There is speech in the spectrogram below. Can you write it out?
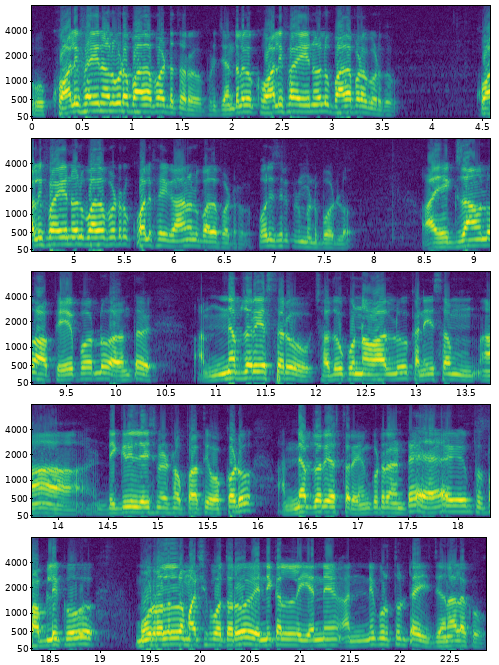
క్వాలిఫై అయిన వాళ్ళు కూడా బాధపడతారు. ఇప్పుడు జనరల్గా క్వాలిఫై అయిన వాళ్ళు బాధపడకూడదు. క్వాలిఫై అయిన వాళ్ళు బాధపడరు క్వాలిఫై కాని వాళ్ళు బాధపడరు. పోలీస్ రిక్రూట్మెంట్ బోర్డులో. ఆ ఎగ్జామ్లు ఆ పేపర్లు అదంతా అన్ని అబ్జర్వ్ చేస్తారు. చదువుకున్న వాళ్ళు కనీసం డిగ్రీలు చేసినట్టు ప్రతి ఒక్కడు అన్ని అబ్జర్వ్ చేస్తారు. ఏమనుకుంటారు అంటే పబ్లిక్ మూడు రోజుల్లో మర్చిపోతారు. ఎన్నికలు ఇవన్నీ అన్నీ గుర్తుంటాయి జనాలకు.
